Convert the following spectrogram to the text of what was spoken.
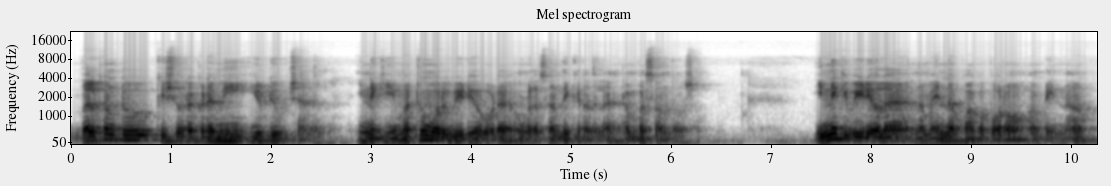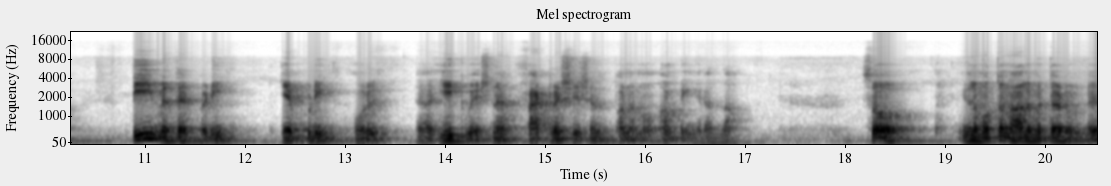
Welcome to Kishore academy YouTube channel இன்றைக்கி மற்றும் ஒரு வீடியோவோட உங்களை சந்திக்கிறதுல ரொம்ப சந்தோஷம். இன்றைக்கி வீடியோவில் நம்ம என்ன பார்க்க போகிறோம் அப்படின்னா டி மெத்தட் படி எப்படி ஒரு ஈக்குவேஷனை ஃபேக்டரைசேஷன் பண்ணணும் அப்படிங்கிறது தான் ஸோ இதில் மொத்தம் நாலு மெத்தட் உண்டு.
